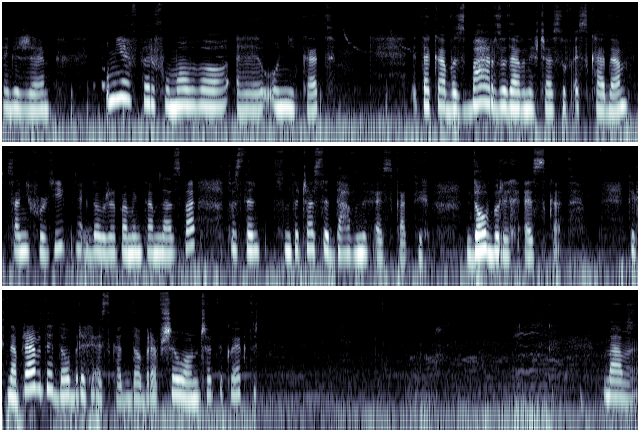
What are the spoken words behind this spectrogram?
Także u mnie w perfumowo e, unikat. Taka z bardzo dawnych czasów eskada, Sunny Fruity, jak dobrze pamiętam nazwę, to ten, są te czasy dawnych eskad, tych dobrych eskad. Tych naprawdę dobrych eskad. Dobra, przełączę, tylko jak to... Mamy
